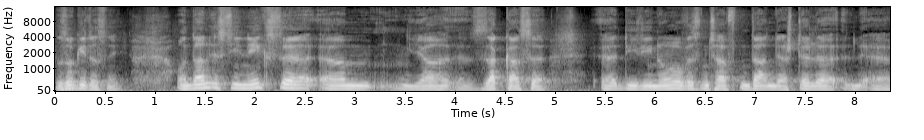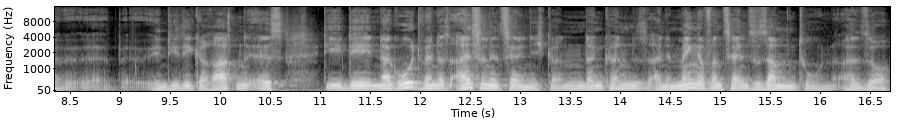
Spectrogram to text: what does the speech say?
So geht es nicht. Und dann ist die nächste ähm, ja, Sackgasse, die die Neurowissenschaften da an der Stelle, äh, in die sie geraten ist, die Idee, na gut, wenn das einzelne Zellen nicht können, dann können es eine Menge von Zellen zusammentun. Also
